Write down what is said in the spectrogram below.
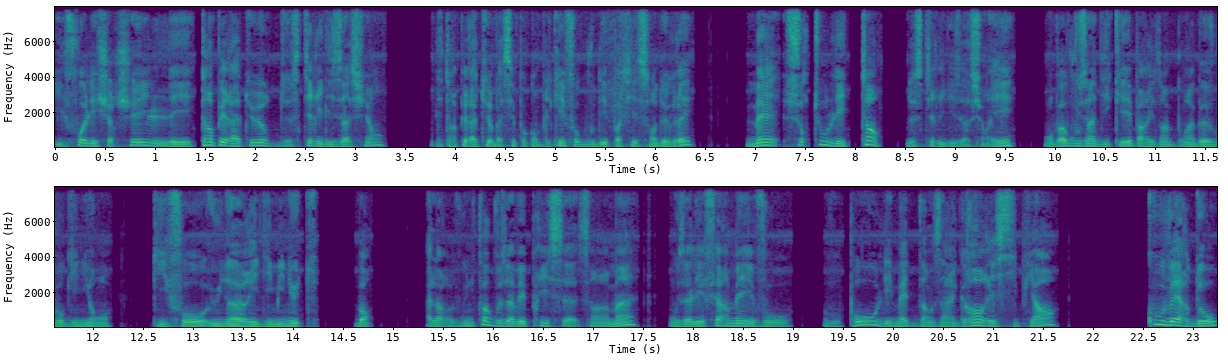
il faut aller chercher les températures de stérilisation les températures, ben, c'est pas compliqué, il faut que vous dépassiez 100 degrés, mais surtout les temps de stérilisation. Et on va vous indiquer, par exemple, pour un bœuf bourguignon, qu'il faut une heure et dix minutes. Bon. Alors, une fois que vous avez pris ça, en main, vous allez fermer vos, vos pots, les mettre dans un grand récipient couvert d'eau.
